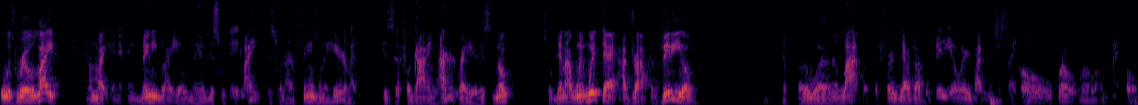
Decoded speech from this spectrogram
it was real life. And I'm like, and, and Benny be like, yo, man, this what they like. This what our fans want to hear. Like, it's a forgotten art right here. This, you know. So then I went with that. I dropped a video it wasn't a lot, but the first day I dropped the video, everybody was just like, "Oh, bro, bro." I'm like, "Oh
